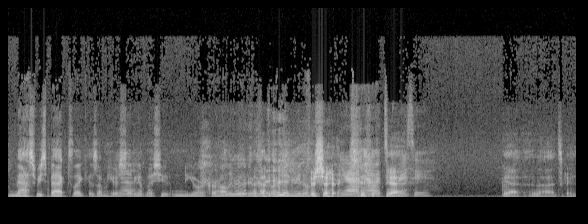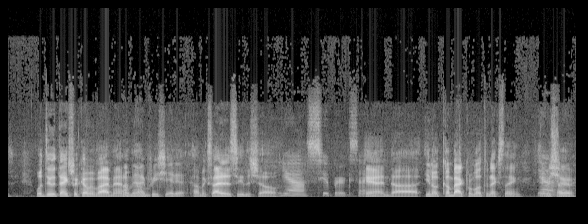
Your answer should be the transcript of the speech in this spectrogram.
mass respect, like as I'm here Yeah. setting up my shoot in New York or Hollywood or London, you know. for sure. yeah, no, it's Yeah. crazy. Yeah, no, that's crazy. Well, dude, thanks for coming by, man. Oh man, I I'm, appreciate it. I'm excited to see the show, Yeah, super excited. and uh, you know, come back, promote the next thing. Yeah. for sure,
